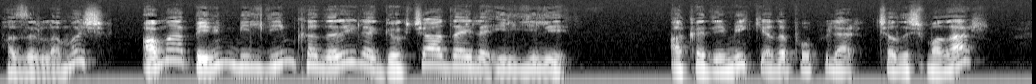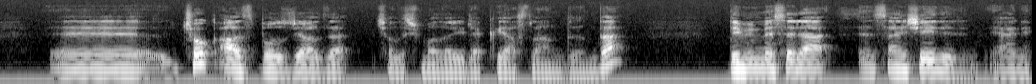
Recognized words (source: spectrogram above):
hazırlamış. Ama benim bildiğim kadarıyla Gökçeada ile ilgili akademik ya da popüler çalışmalar e, çok az Bozcaada çalışmalarıyla kıyaslandığında Demin mesela e, sen şey dedin yani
